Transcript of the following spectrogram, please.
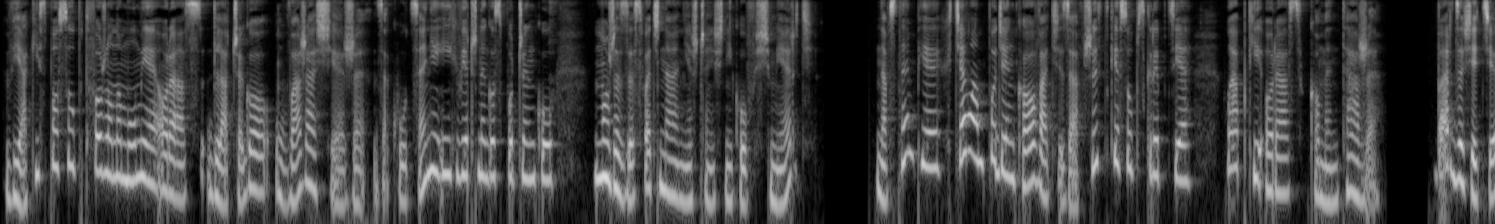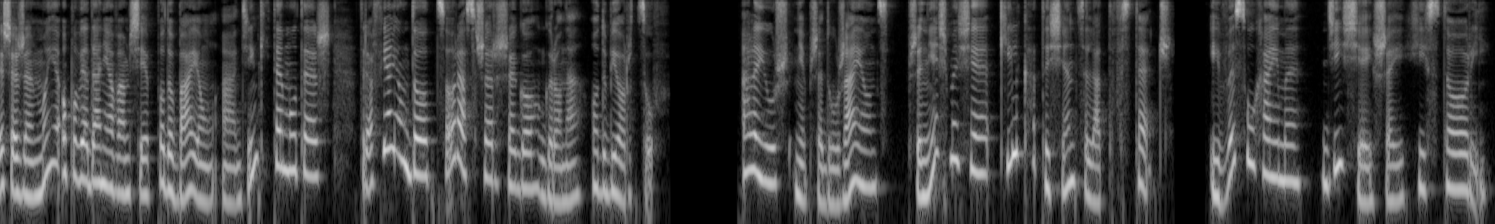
W jaki sposób tworzono mumie oraz dlaczego uważa się, że zakłócenie ich wiecznego spoczynku może zesłać na nieszczęśników śmierć? Na wstępie chciałam podziękować za wszystkie subskrypcje, łapki oraz komentarze. Bardzo się cieszę, że moje opowiadania Wam się podobają, a dzięki temu też trafiają do coraz szerszego grona odbiorców. Ale już nie przedłużając, przenieśmy się kilka tysięcy lat wstecz i wysłuchajmy dzisiejszej historii.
